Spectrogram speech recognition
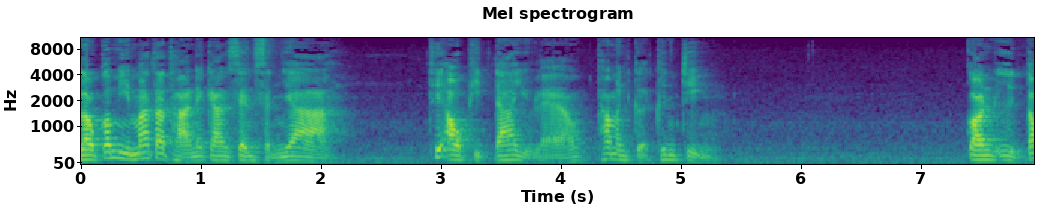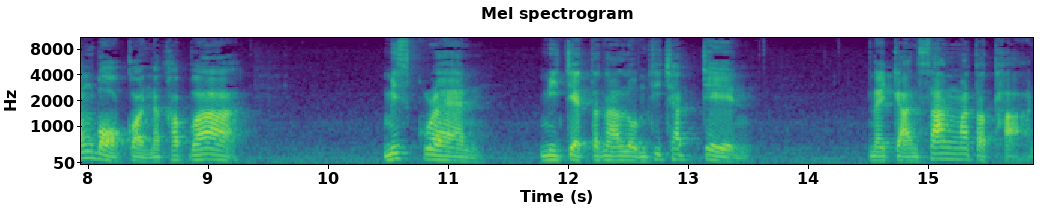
เราก็มีมาตรฐานในการเซ็นสัญญา ที่เอาผิดได้อยู่แล้ว ถ้ามันเกิดขึ้นจริง ก่อนอื่นต้องบอกก่อนนะครับว่า Miss Grand มีเจตนารมณ์ที่ชัดเจน ในการสร้างมาตรฐาน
